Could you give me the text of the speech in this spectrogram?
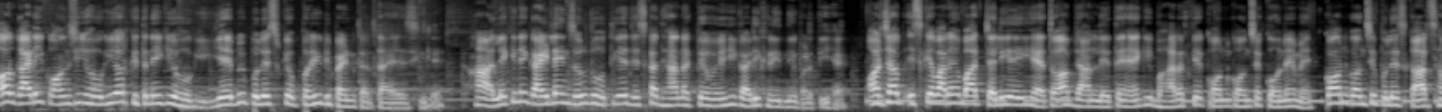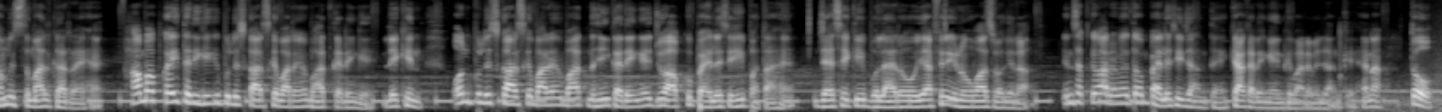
और गाड़ी कौन सी होगी और कितने की होगी, ये भी पुलिस के ऊपर ही डिपेंड करता है इसीलिए। हाँ लेकिन एक गाइडलाइन ज़रूर होती है जिसका ध्यान रखते हुए ही गाड़ी खरीदनी पड़ती है। और जब इसके बारे में बात चली रही है तो आप जान लेते हैं कि भारत के कौन कौन से कोने में कौन कौन सी पुलिस कार्स हम इस्तेमाल कर रहे हैं। हम अब कई तरीके की पुलिस कार्स के बारे में बात करेंगे, लेकिन उन पुलिस कार्स के बारे में बात नहीं करेंगे जो आपको पहले से ही पता है, जैसे कि बुलेरो या फिर इनोवास वगैरह। इन सब के बारे में तो हम पहले से ही जानते हैं, क्या करेंगे इनके बारे में जान के, है ना? तो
